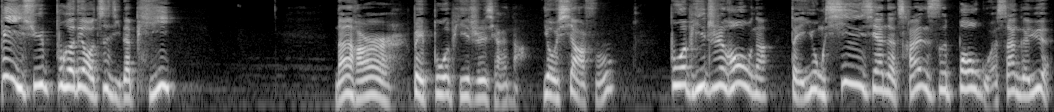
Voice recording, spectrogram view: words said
必须剥掉自己的皮。男孩被剥皮之前呢，要下符；剥皮之后呢，得用新鲜的蚕丝包裹三个月，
